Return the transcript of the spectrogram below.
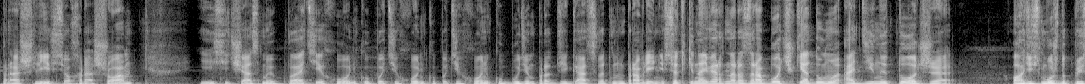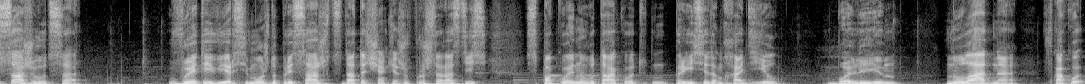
Прошли, все хорошо. И сейчас мы потихоньку, потихоньку, потихоньку будем продвигаться в этом направлении. Все-таки, наверное, разработчик, я думаю, один и тот же. А, здесь можно присаживаться. В этой версии можно присаживаться. Да, точнее, я же в прошлый раз здесь спокойно вот так вот приседом ходил. Блин. Ну ладно. В какой...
